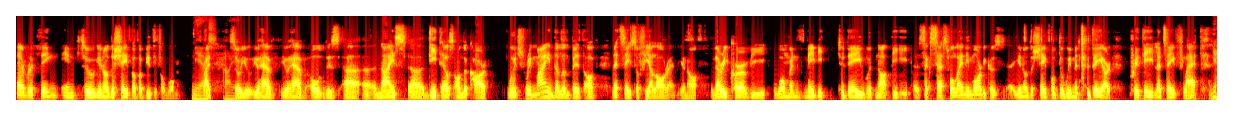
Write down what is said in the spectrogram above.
everything into you know the shape of a beautiful woman yes. right. Oh, yeah. so you you have you have all these uh, uh, nice uh, details on the car which remind a little bit of let's say sophia loren you know very curvy woman maybe today would not be uh, successful anymore because uh, you know the shape of the women today are pretty let's say flat yeah.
